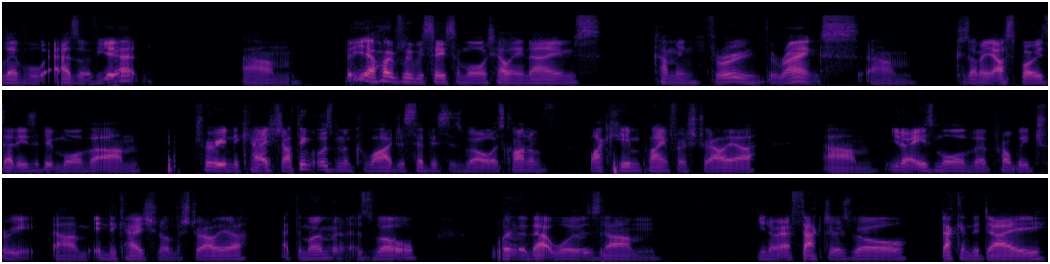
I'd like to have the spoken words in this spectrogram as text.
level as of yet. Um, but yeah, hopefully we see some more Italian names coming through the ranks. Um, because I mean, I suppose that is a bit more of a um true indication. I think Usman just said this as well. It's kind of like him playing for Australia. Um, you know, is more of a probably true um indication of Australia at the moment as well. Whether that was um, you know, a factor as well back in the day,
